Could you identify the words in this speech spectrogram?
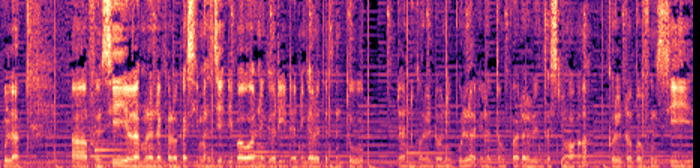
pula. Uh, fungsi ialah menandakan lokasi masjid di bawah negeri dan negara tertentu. Dan koridor ni pula ialah tempat lalu lintas jemaah koridor berfungsi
